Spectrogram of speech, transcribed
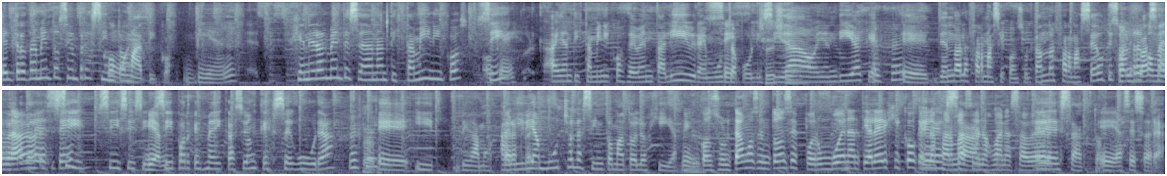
El tratamiento siempre es ¿Cómo es? sintomático. Bien. Generalmente se dan antihistamínicos, ¿sí? Hay antihistamínicos de venta libre, hay mucha Sí. publicidad Sí, sí. hoy en día que eh, yendo a la farmacia y consultando al farmacéutico ¿Son les vas a ver- recomendables, sí? Sí, sí, sí, sí, Bien. sí, porque es medicación que es segura eh, y, digamos, alivia mucho la sintomatología. Bien, consultamos entonces por un buen antialérgico que en la farmacia nos van a saber exacto. eh, asesorar.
